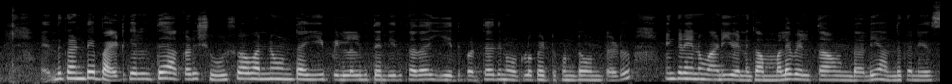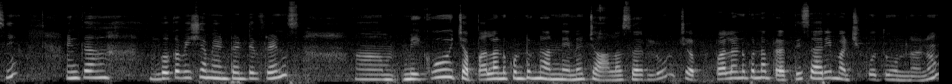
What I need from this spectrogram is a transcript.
ఎందుకంటే బయటకు వెళ్తే అక్కడ షూస్ అవన్నీ ఉంటాయి పిల్లలకి తెలియదు కదా. ఏది పడితే అది నోట్లో పెట్టుకుంటూ ఉంటాడు. ఇంకా నేను వాడి వెనక అమ్మలే వెళ్తూ ఉండాలి అందుకనేసి. ఇంకా ఇంకొక విషయం ఏంటంటే ఫ్రెండ్స్ మీకు చెప్పాలనుకుంటున్నాను. నేను చాలాసార్లు చెప్పాలనుకున్న ప్రతిసారి మర్చిపోతూ ఉన్నాను.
